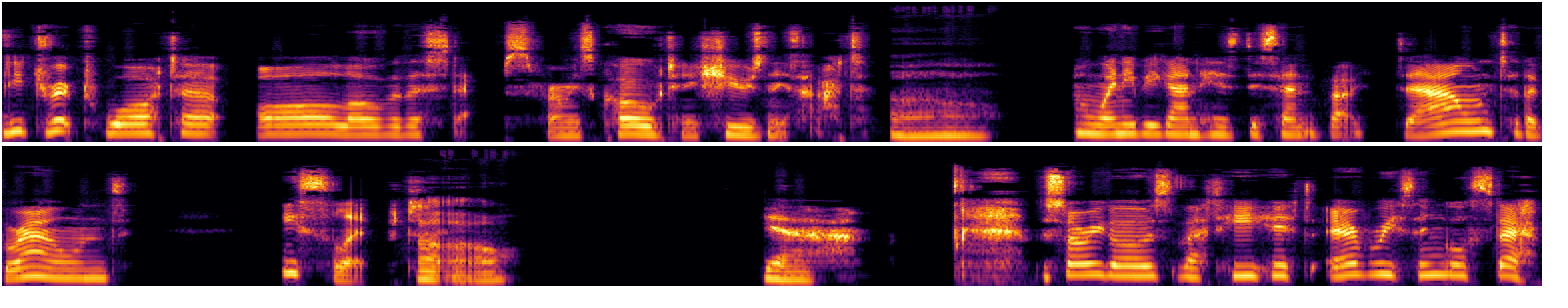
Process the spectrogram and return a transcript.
he dripped water all over the steps from his coat and his shoes and his hat. Oh. And when he began his descent back down to the ground, he slipped. Uh oh. Yeah. The story goes that he hit every single step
